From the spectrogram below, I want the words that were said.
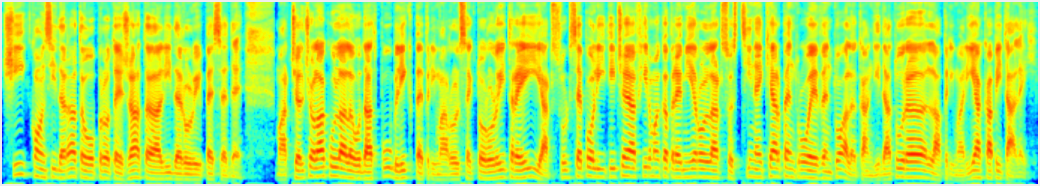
și considerată o protejată a liderului PSD. Marcel Ciolacu l-a lăudat public pe primarul sectorului 3, iar surse politice afirmă că premierul l-ar susține chiar pentru o eventuală candidatură la primăria capitalei.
